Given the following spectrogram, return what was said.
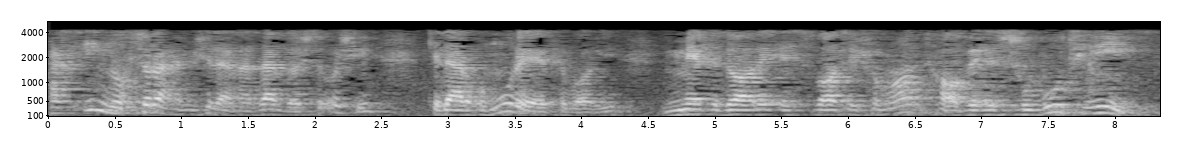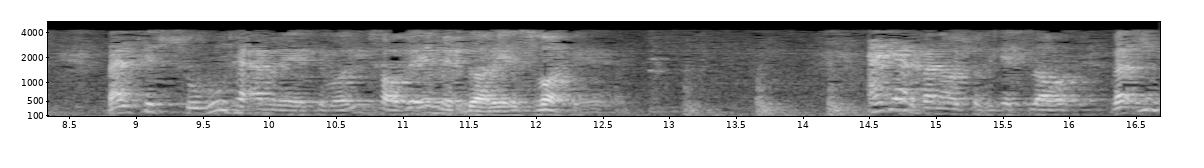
پس این نکته رو همیشه در نظر داشته باشید که در امور اعتباری مقدار اثبات شما تابع ثبوت نیست بلکه ثبوت امر اعتباری تابع مقدار اثباته. اگر بنا شد اطلاق و این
